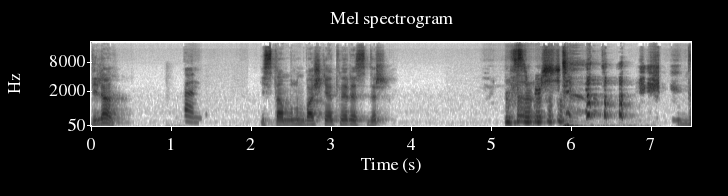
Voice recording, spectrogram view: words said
Dilan. Ben. İstanbul'un başkenti neresidir? Bu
